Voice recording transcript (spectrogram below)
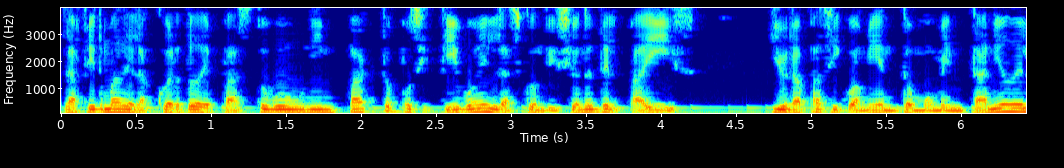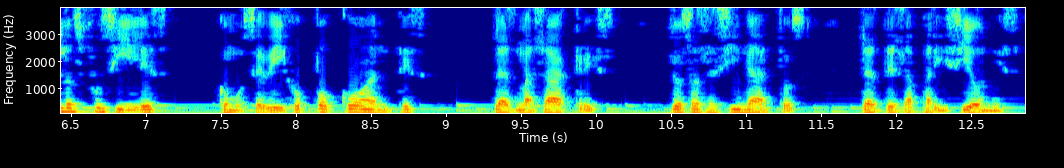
la firma del acuerdo de paz tuvo un impacto positivo en las condiciones del país y un apaciguamiento momentáneo de los fusiles, como se dijo poco antes, las masacres, los asesinatos, las desapariciones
